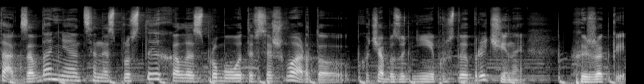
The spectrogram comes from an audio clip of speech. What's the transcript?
Так, завдання це не з простих, але спробувати все ж варто, хоча б з однієї простої причини. Хижаки.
